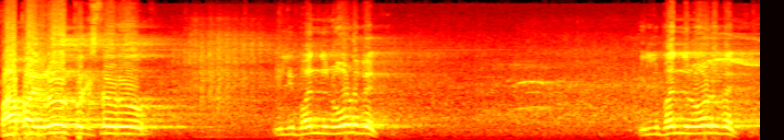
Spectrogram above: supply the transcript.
ಪಾಪ ವಿರೋಧ ಪಕ್ಷದವರು ಇಲ್ಲಿ ಬಂದು ನೋಡಬೇಕು. ಇಲ್ಲಿ ಬಂದು ನೋಡಬೇಕು.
